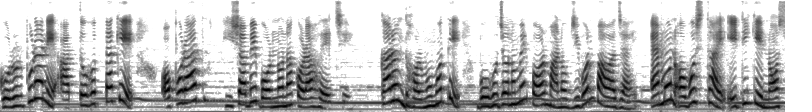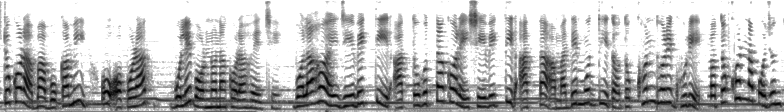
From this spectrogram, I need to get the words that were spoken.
গরুর পুরাণে আত্মহত্যাকে অপরাধ হিসাবে বর্ণনা করা হয়েছে। কারণ ধর্মমতে বহু জন্মের পর মানব জীবন পাওয়া যায়। এমন অবস্থায় এটিকে নষ্ট করা বা বোকামি ও অপরাধ বলে বর্ণনা করা হয়েছে। বলা হয়, যে ব্যক্তির আত্মহত্যা করে, সে ব্যক্তির আত্মা আমাদের মধ্যে ততক্ষণ ধরে ঘুরে, ততক্ষণ না পর্যন্ত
